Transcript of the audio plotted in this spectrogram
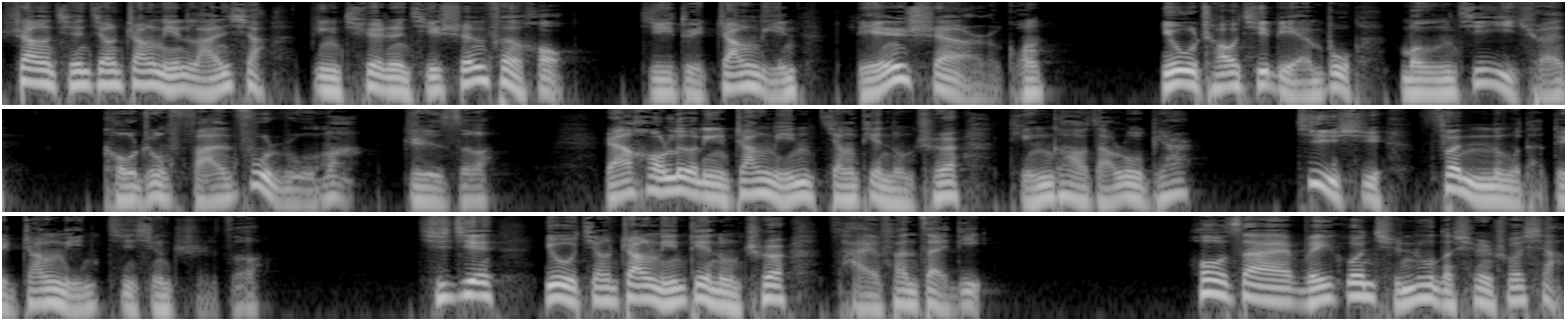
上前将张林拦下，并确认其身份后，即对张林连扇耳光，又朝其脸部猛击一拳，口中反复辱骂指责，然后勒令张林将电动车停靠在路边，继续愤怒的对张林进行指责，期间又将张林电动车踩翻在地，后在围观群众的劝说下，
